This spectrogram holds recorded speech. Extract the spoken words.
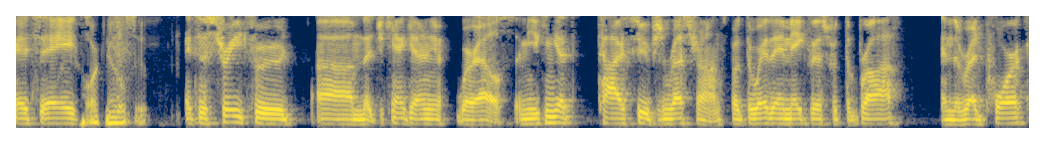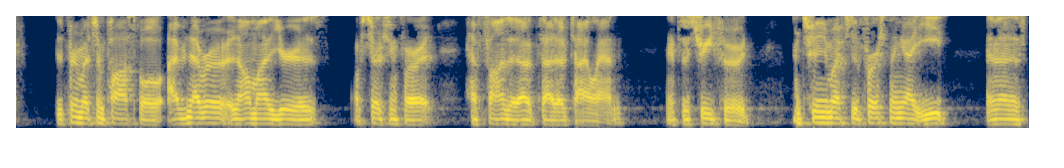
It's a pork noodle soup. It's a street food um, that you can't get anywhere else. I mean, you can get Thai soups in restaurants, but the way they make this with the broth and the red pork is pretty much impossible. I've never, in all my years of searching for it, have found it outside of Thailand. It's a street food. It's pretty much the first thing I eat, and then it's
